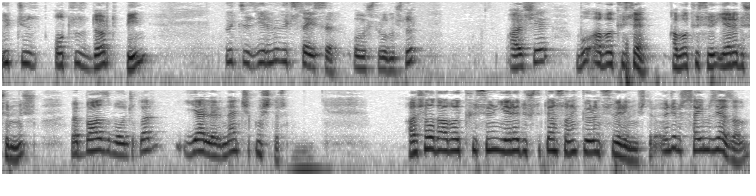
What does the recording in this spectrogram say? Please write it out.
334 bin 323 sayısı oluşturulmuştur. Ayşe bu abaküse abaküsü yere düşürmüş ve bazı boncuklar yerlerinden çıkmıştır. Aşağıda abaküsün yere düştükten sonraki görüntüsü verilmiştir. Önce bir sayımızı yazalım.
